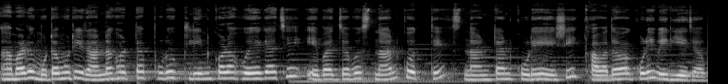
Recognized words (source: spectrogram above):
আমারও মোটামুটি রান্নাঘরটা পুরো ক্লিন করা হয়ে গেছে, এবার যাব স্নান করতে। স্নান টান করে এসে খাওয়া দাওয়া করে বেরিয়ে যাব।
